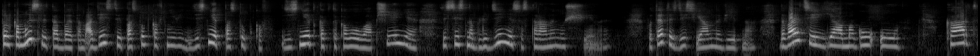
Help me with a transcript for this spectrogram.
только мыслит об этом, а действий поступков не видит. Здесь нет поступков, здесь нет как такового общения, здесь есть наблюдение со стороны мужчины. Вот это здесь явно видно. Давайте я могу у карт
